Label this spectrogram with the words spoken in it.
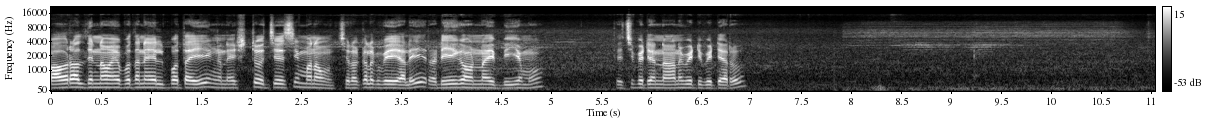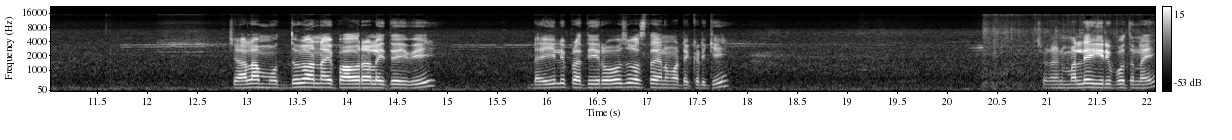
పావురాలు తిన్నం అయిపోతేనే వెళ్ళిపోతాయి. ఇంకా నెక్స్ట్ వచ్చేసి మనం చిలకలకు వేయాలి. రెడీగా ఉన్నాయి బియ్యము. తెచ్చిపెట్టాను నానబెట్టి పెట్టారు. చాలా ముద్దుగా ఉన్నాయి పావురాలు అయితే ఇవి. డైలీ ప్రతిరోజు వస్తాయి అన్నమాట ఇక్కడికి. చూడండి మళ్ళీ ఎగిరిపోతున్నాయి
